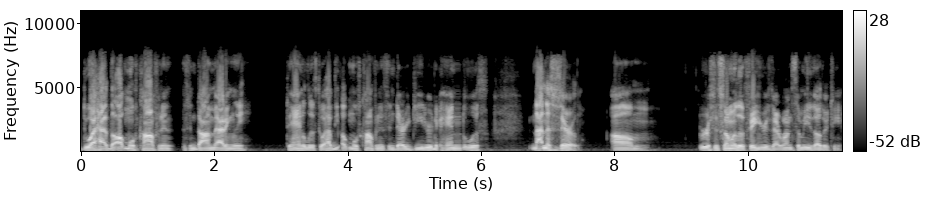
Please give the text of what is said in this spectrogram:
do I have the utmost confidence in Don Mattingly? to handle this? Do I have the utmost confidence in Derek Jeter to handle this? Not necessarily. Um, versus some of the figures that run some of these other teams.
